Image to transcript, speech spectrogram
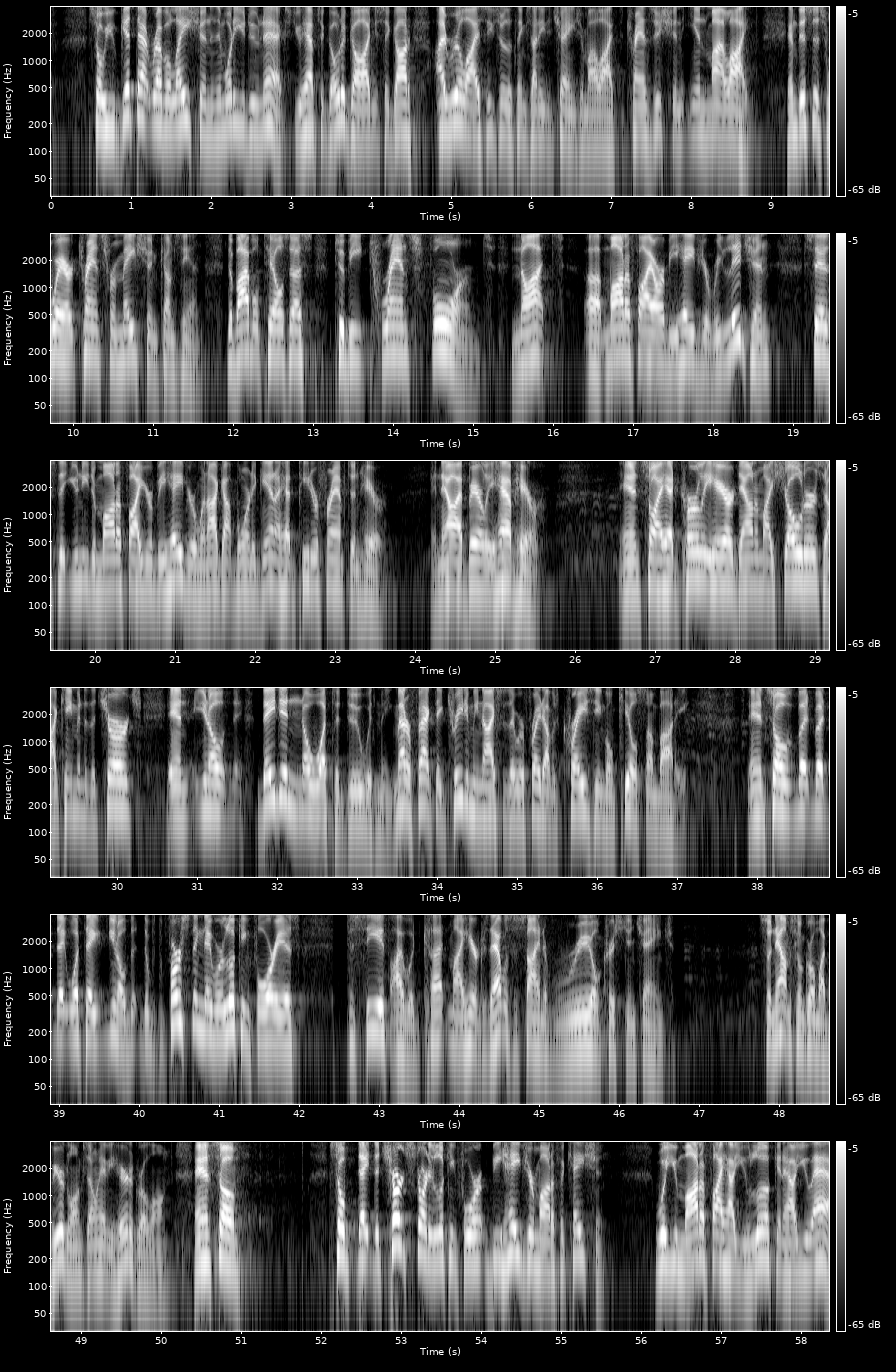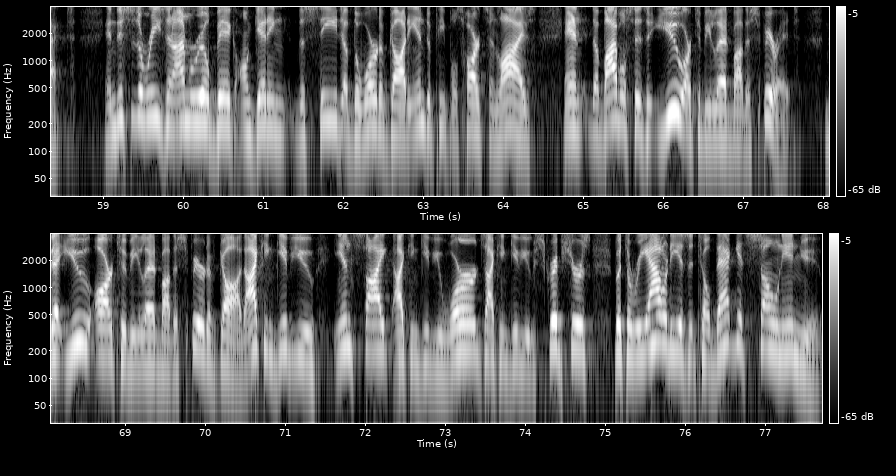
So you get that revelation, and then what do you do next? You have to go to God and you say, God, I realize these are the things I need to change in my life, the transition in my life. And this is where transformation comes in. The Bible tells us to be transformed, not uh, modify our behavior. Religion says that you need to modify your behavior. When I got born again, I had Peter Frampton hair, and now I barely have hair. And so I had curly hair down on my shoulders. I came into the church, and, you know, they didn't know what to do with me. Matter of fact, they treated me nice because they were afraid I was crazy and going to kill somebody. And so, but, but they, what they, you know, the, the first thing they were looking for is to see if I would cut my hair because that was a sign of real Christian change. So now I'm just going to grow my beard long because I don't have any hair to grow long. And so, So they, the church started looking for behavior modification. Will you modify how you look and how you act? And this is the reason I'm real big on getting the seed of the Word of God into people's hearts and lives. And the Bible says that you are to be led by the Spirit, that you are to be led by the Spirit of God. I can give you insight, I can give you words, I can give you scriptures, but the reality is until that gets sown in you,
